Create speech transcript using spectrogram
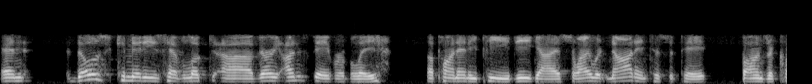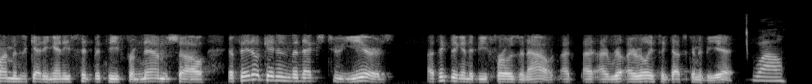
and those committees have looked uh, very unfavorably upon any PED guys. So I would not anticipate Bonds or Clemens getting any sympathy from them. So if they don't get in the next two years, I think they're going to be frozen out. I, I, I, re- I really think that's going to be it. Wow.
